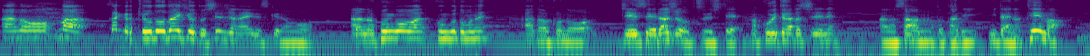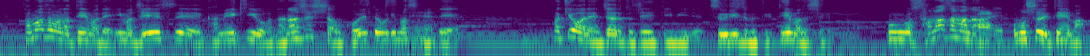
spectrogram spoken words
あのまあさっきは共同代表としてじゃないですけどもあの今後は今後ともねあのこの JSA ラジオを通じて、まあ、こういった形でねあのサウナと旅みたいなテーマさまざまなテーマで今 JSA 加盟企業が70社を超えておりますのでまあ、今日はね JAL と JTB でツーリズムというテーマでしたけども今後さまざまな、面白いテーマ、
